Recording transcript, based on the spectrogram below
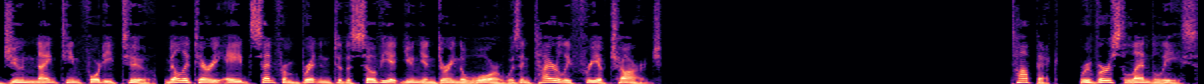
June 1942, military aid sent from Britain to the Soviet Union during the war was entirely free of charge. Reverse Lend-Lease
